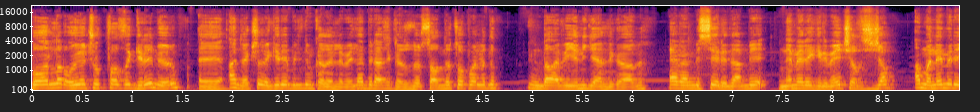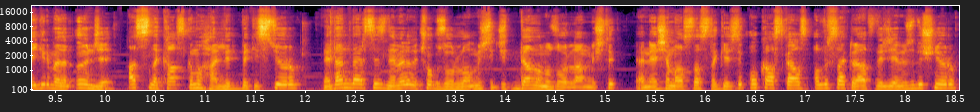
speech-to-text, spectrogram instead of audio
Bu aralar oyuna çok fazla giremiyorum. Ee, ancak şöyle girebildiğim kadarıyla beyler birazcık Razor sandığı toparladım. Daha bir yeni geldik abi. Hemen bir seriden bir Nemer'e girmeye çalışacağım. Ama Nemer'e girmeden önce aslında kaskımı halletmek istiyorum. Neden derseniz Nemer'e çok zorlanmıştık. Ciddi anlamda zorlanmıştık. Yani yaşam hastası da kestik. O kaskı al- alırsak rahat edeceğimizi düşünüyorum.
